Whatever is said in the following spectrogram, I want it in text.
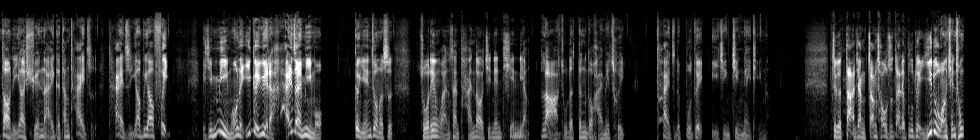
到底要选哪一个当太子？太子要不要废？已经密谋了一个月了，还在密谋。更严重的是，昨天晚上谈到今天天亮，蜡烛的灯都还没吹，太子的部队已经进内廷了。这个大将张超之带着部队一路往前冲，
